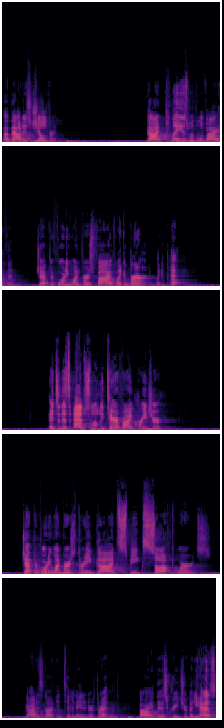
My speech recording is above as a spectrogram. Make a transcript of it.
about his children. God plays with Leviathan, chapter 41, verse 5, like a bird, like a pet. And to this absolutely terrifying creature, chapter 41, verse 3, God speaks soft words. God is not intimidated or threatened by this creature, but he has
